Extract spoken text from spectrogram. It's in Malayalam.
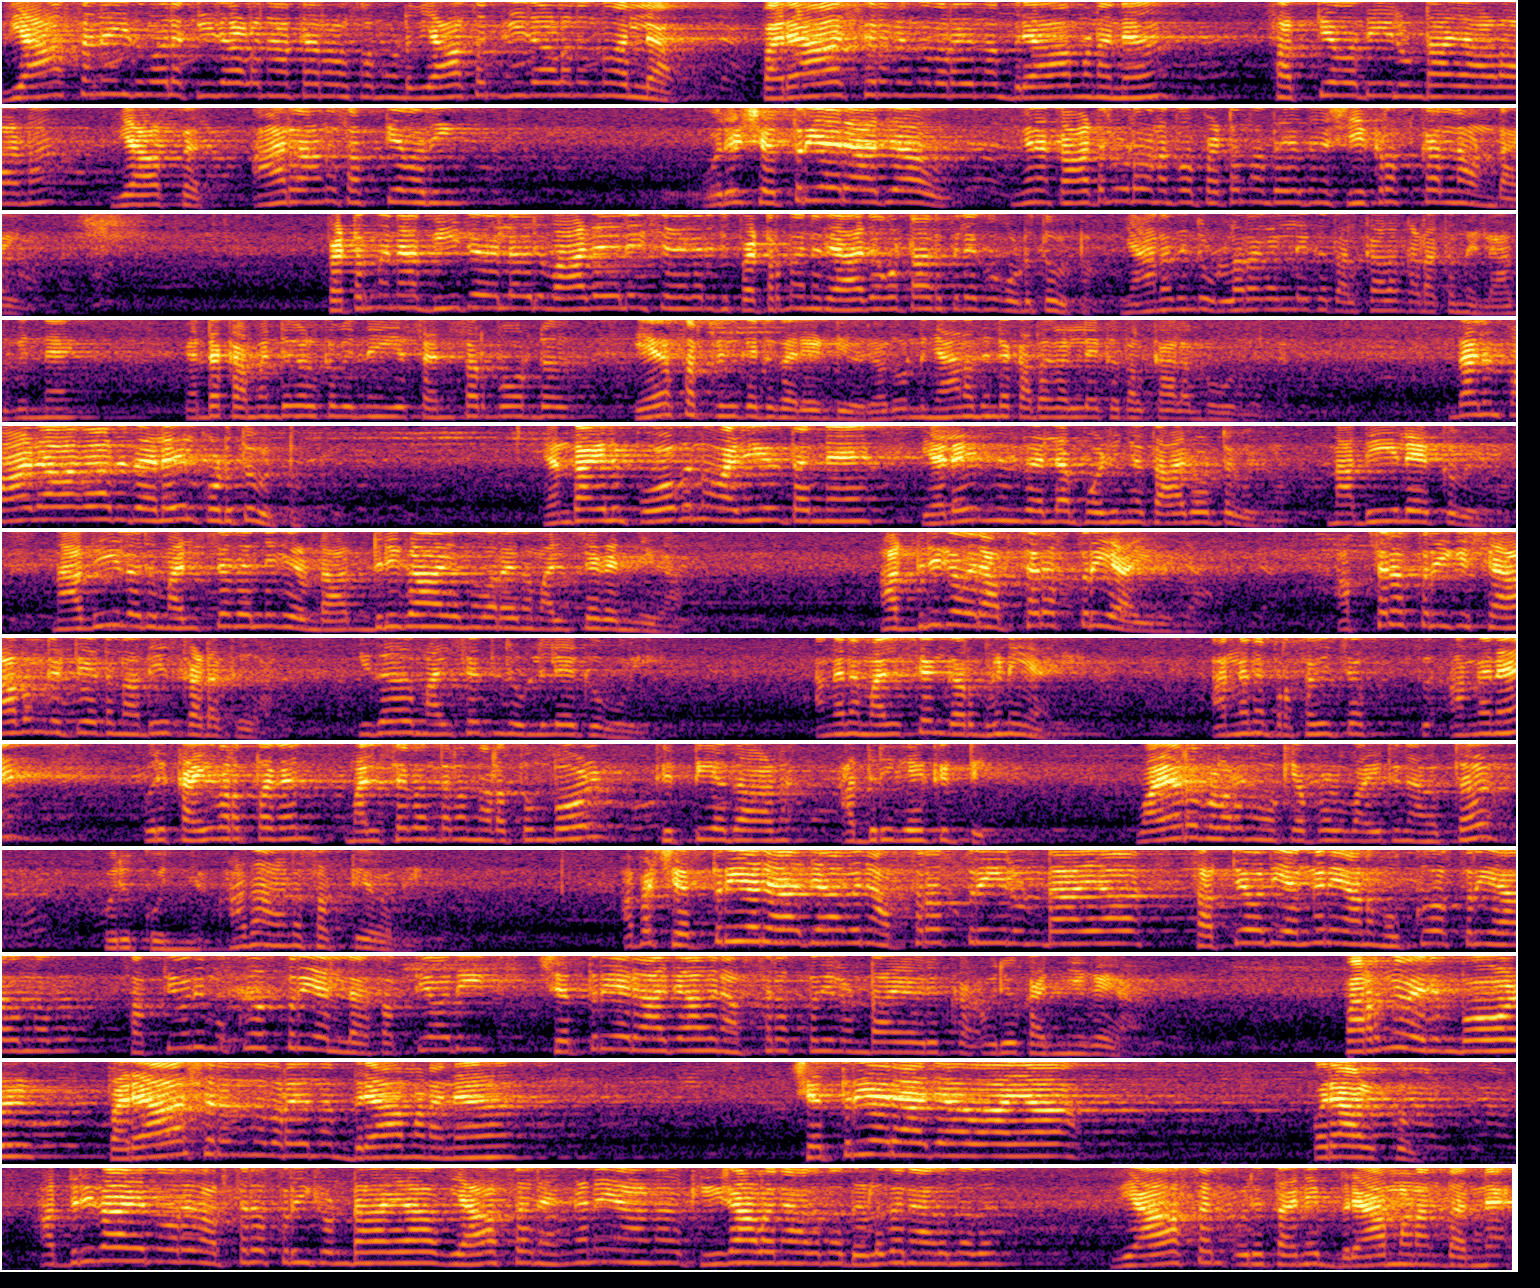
വ്യാസനെ ഇതുപോലെ കീഴാളനാക്കാനുള്ള ശ്രമമുണ്ട്. വ്യാസൻ കീഴാളനൊന്നുമല്ല. പരാശരൻ എന്ന് പറയുന്ന ബ്രാഹ്മണന് സത്യവതിയിലുണ്ടായ ആളാണ് വ്യാസൻ. ആരാണ് സത്യവതി? ഒരു ക്ഷത്രിയ രാജാവ്. ഇങ്ങനെ കാട്ടിലൂടെ നടക്കുമ്പോൾ പെട്ടെന്ന് അദ്ദേഹത്തിന് ശീക്രസ്കലനം ഉണ്ടായി. പെട്ടെന്ന് തന്നെ ആ ബീജമെല്ലാം ഒരു വാഴയിലേക്ക് ശേഖരിച്ച് പെട്ടെന്ന് തന്നെ രാജകൊട്ടാരത്തിലേക്ക് കൊടുത്തു വിട്ടു. ഞാനതിന്റെ ഉള്ളറകളിലേക്ക് തൽക്കാലം കടക്കുന്നില്ല. അത് പിന്നെ എന്റെ കമന്റുകൾക്ക് പിന്നെ ഈ സെൻസർ ബോർഡ് എ സർട്ടിഫിക്കറ്റ് തരേണ്ടി വരും. അതുകൊണ്ട് ഞാനതിന്റെ കഥകളിലേക്ക് തൽക്കാലം പോകുന്നില്ല. എന്തായാലും പാഴാകാതെ ഇലയിൽ കൊടുത്തു വിട്ടു. എന്തായാലും പോകുന്ന വഴിയിൽ തന്നെ ഇലയിൽ നിന്നെല്ലാം പൊഴിഞ്ഞ് താഴോട്ട് വീണു നദിയിലേക്ക് വീണു. നദിയിൽ ഒരു മത്സ്യകന്യകയുണ്ട് അദ്രിക എന്ന് പറയുന്ന മത്സ്യകന്യക. അദ്രിക ഒരു അപ്സര സ്ത്രീ ആയിരുന്നു അപ്സര സ്ത്രീക്ക് ശാപം കിട്ടിയിട്ട് നദിയിൽ കിടക്കുക. ഇത് മത്സ്യത്തിന്റെ ഉള്ളിലേക്ക് പോയി. അങ്ങനെ മത്സ്യം ഗർഭിണിയായി. അങ്ങനെ പ്രസവിച്ച അങ്ങനെ ഒരു കൈവർത്തകൻ മത്സ്യബന്ധനം നടത്തുമ്പോൾ കിട്ടിയതാണ് അദ്രികയെ കിട്ടി. വയറ് വളർന്നു നോക്കിയപ്പോൾ വയറ്റിനകത്ത് ഒരു കുഞ്ഞ്. അതാണ് സത്യവതി. അപ്പൊ ക്ഷത്രിയ രാജാവിന് അപ്സര സ്ത്രീയിലുണ്ടായ സത്യവതി എങ്ങനെയാണ് മുക്കുവ സ്ത്രീ ആകുന്നത് സത്യവതി മുക്കുവ സ്ത്രീ അല്ല സത്യവതി ക്ഷത്രിയ രാജാവിന് അപ്സര സ്ത്രീയിലുണ്ടായ ഒരു ഒരു കന്യകയാണ്. പറഞ്ഞു വരുമ്പോൾ പരാശരൻ എന്ന് പറയുന്ന ബ്രാഹ്മണന് ക്ഷത്രിയ രാജാവായ ഒരാൾക്കും അദ്രിക എന്ന് പറയുന്ന അപ്സര സ്ത്രീക്കുണ്ടായ വ്യാസൻ എങ്ങനെയാണ് കീഴാളനാകുന്നത് ദളിതനാകുന്നത്? വ്യാസൻ ഒരു തനി ബ്രാഹ്മണൻ തന്നെ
